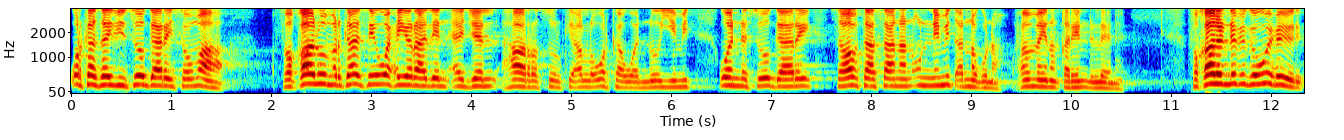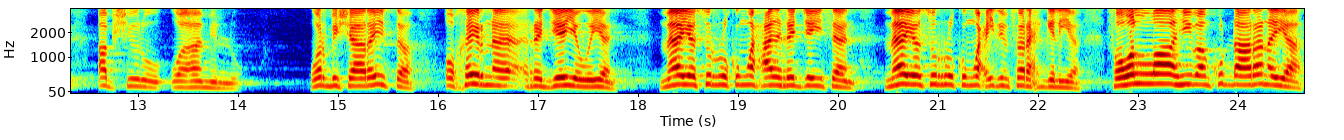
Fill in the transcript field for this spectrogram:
warkaasaa idin soo gaaray soo maaha. Faqaaluu markaasay waxay yidhaahdeen ajal haa rasuulkii alla warkaa waa noo yimid waana soo gaaray sababtaasaanan u nimid annaguna waxba maynan qarin lena faqaala nebiga wuxuu yidhi abshiruu wa aamiluu. War bishaaraysta oo khayrna rajeeya weeyaan. Maa yasurukum waxaad rajaysaan maa yasurukum wax idin farax geliya. Fawallaahi baan ku dhaaranayaa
